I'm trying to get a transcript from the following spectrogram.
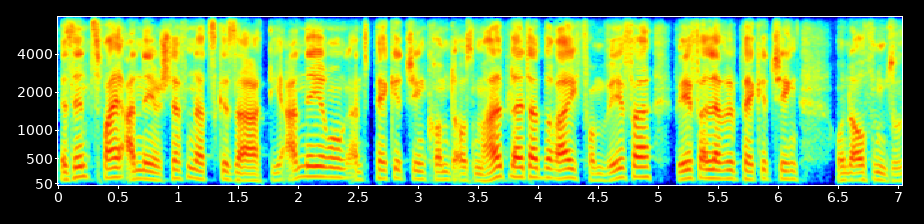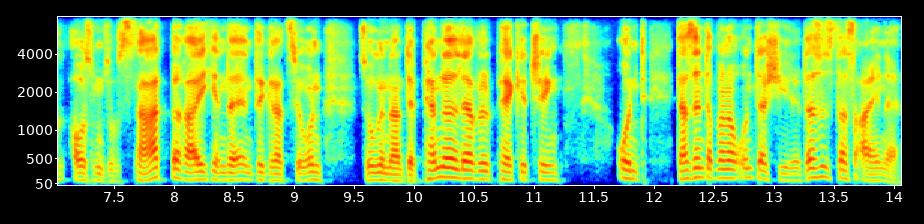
es sind zwei Annäherungen, Steffen hat es gesagt, die Annäherung ans Packaging kommt aus dem Halbleiterbereich, vom Wafer, Wafer-Level-Packaging und dem, aus dem Substratbereich in der Integration, sogenannte Panel-Level-Packaging. Und da sind aber noch Unterschiede, das ist das eine.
